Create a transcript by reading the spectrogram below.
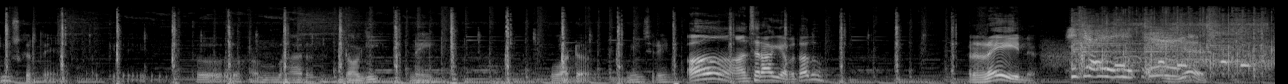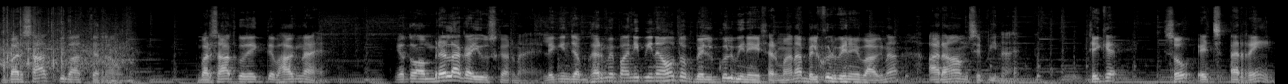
यूज़ करते हैं तो हम बाहर डॉगी नहीं. वाटर मीन्स रेन आंसर आ गया, बता दूँ? रेन यस बरसात की बात कर रहा हूँ मैं. बरसात को देखते भागना है. या तो अम्ब्रेला का यूज़ करना है. लेकिन जब घर में पानी पीना हो तो बिल्कुल भी नहीं शर्माना, बिल्कुल भी नहीं भागना, आराम से पीना है. ठीक है? सो इट्स अ रेन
